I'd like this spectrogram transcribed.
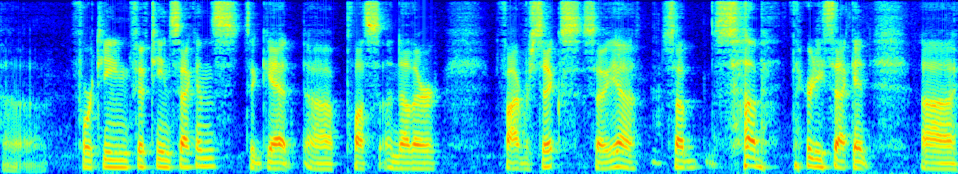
Uh, 14, 15 seconds to get uh, plus another five or six. So yeah, sub sub 30 second uh,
